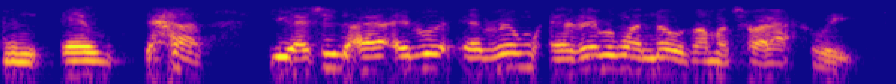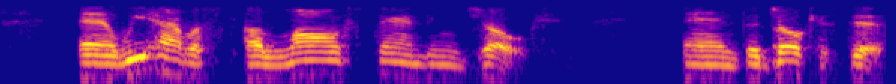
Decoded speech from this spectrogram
And and you, everyone, as everyone knows, I'm a triathlete, and we have a, a long-standing joke, and the joke is this:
